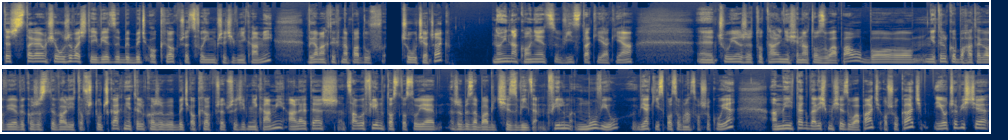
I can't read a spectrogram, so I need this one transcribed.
też starają się używać tej wiedzy, by być o krok przed swoimi przeciwnikami w ramach tych napadów czy ucieczek. No i na koniec widz taki jak ja czuję, że totalnie się na to złapał, bo nie tylko bohaterowie wykorzystywali to w sztuczkach, nie tylko, żeby być o krok przed przeciwnikami, ale też cały film to stosuje, żeby zabawić się z widzem. Film mówił, w jaki sposób nas oszukuje, a my i tak daliśmy się złapać, oszukać i oczywiście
